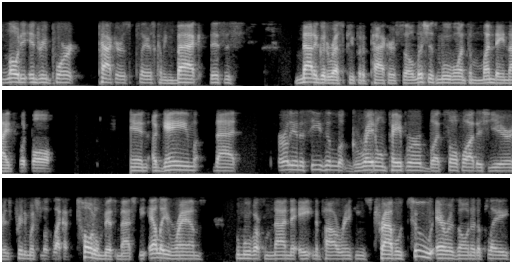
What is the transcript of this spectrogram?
loaded injury report. Packers players coming back. This is not a good recipe for the Packers. So let's just move on to Monday Night Football. In a game that early in the season looked great on paper, but so far this year has pretty much looked like a total mismatch. The LA Rams, who move up from nine to eight in the power rankings, travel to Arizona to play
